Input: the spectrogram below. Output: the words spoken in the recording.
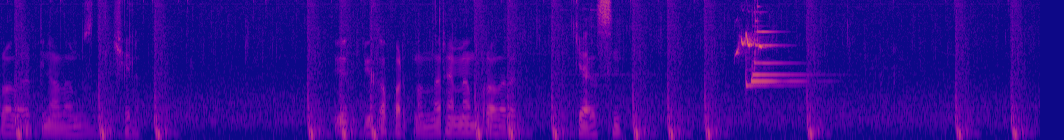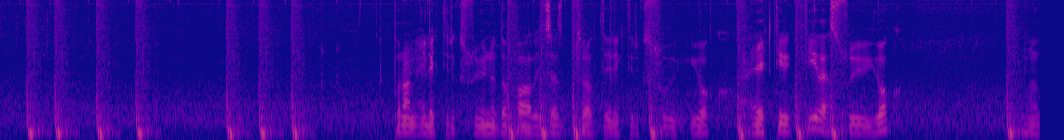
buralara binalarımızı dikelim. Büyük büyük apartmanlar hemen buralara gelsin. Buranın elektrik suyunu da bağlayacağız. Bu tarafta elektrik suyu yok. Elektrik değil de suyu yok. Bunu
